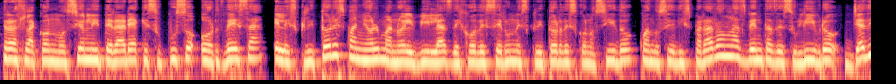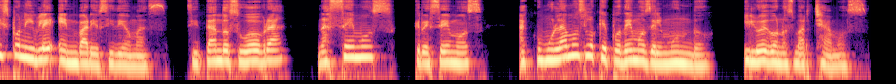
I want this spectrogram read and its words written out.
Tras la conmoción literaria que supuso Ordesa, el escritor español Manuel Vilas dejó de ser un escritor desconocido cuando se dispararon las ventas de su libro, ya disponible en varios idiomas. Citando su obra, Nacemos, crecemos, acumulamos lo que podemos del mundo y luego nos marchamos.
